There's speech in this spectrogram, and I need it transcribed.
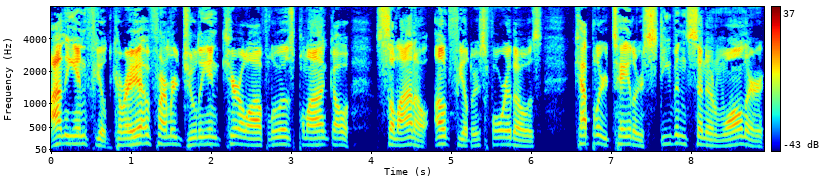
On the infield, Correa, Farmer, Julien, Kirilloff, Lewis, Polanco, Solano. Outfielders, four of those. Kepler, Taylor, Stevenson, and Wallner.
